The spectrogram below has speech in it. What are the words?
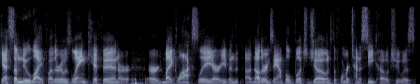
gets them new life, whether it was Lane Kiffin or or Mike Locksley or even another example, Butch Jones, the former Tennessee coach who was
